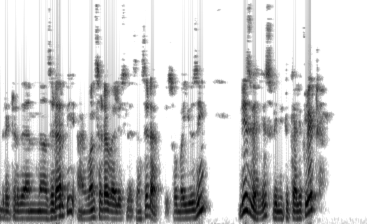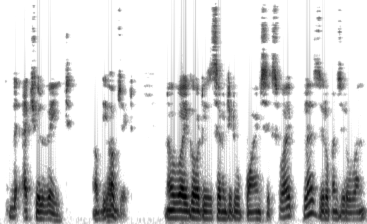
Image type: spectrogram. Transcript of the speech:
greater than uh, ZRP and one set of values less than ZRP. So by using these values, we need to calculate the actual weight of the object. Now I got is 72.65 plus 0.01.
